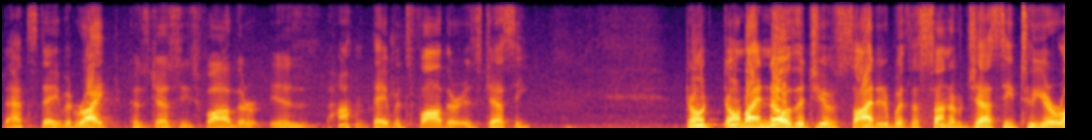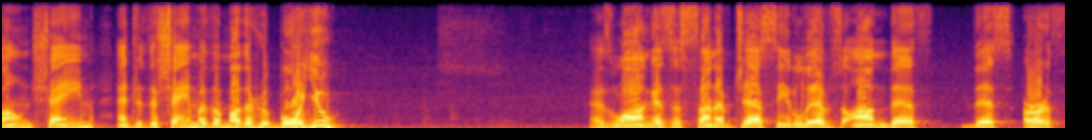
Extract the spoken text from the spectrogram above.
That's David, right? Because Jesse's father is, David's father is Jesse. Don't, don't I know that you have sided with the son of Jesse to your own shame and to the shame of the mother who bore you? As long as the son of Jesse lives on this, this earth,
